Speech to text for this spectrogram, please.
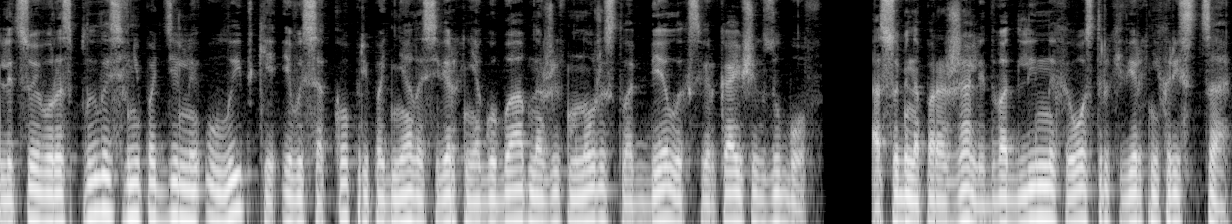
лицо его расплылось в неподдельной улыбке и высоко приподнялась верхняя губа, обнажив множество белых сверкающих зубов. Особенно поражали два длинных и острых верхних резца,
